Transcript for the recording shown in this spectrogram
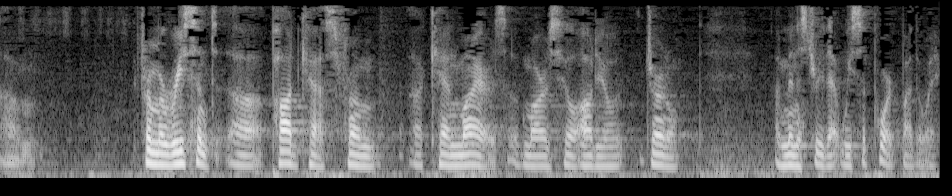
Um, from a recent uh, podcast from uh, Ken Myers of Mars Hill Audio Journal, a ministry that we support, by the way.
